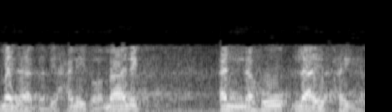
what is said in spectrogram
مذهب أبي حنيفة ومالك أنه لا يخير.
